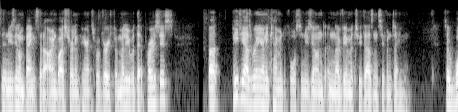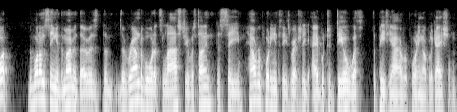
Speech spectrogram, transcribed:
the New Zealand banks that are owned by Australian parents were very familiar with that process. But PTRs really only came into force in New Zealand in November 2017. So what what I'm seeing at the moment though is the the round of audits last year we're starting to see how reporting entities were actually able to deal with the PTR reporting obligation.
